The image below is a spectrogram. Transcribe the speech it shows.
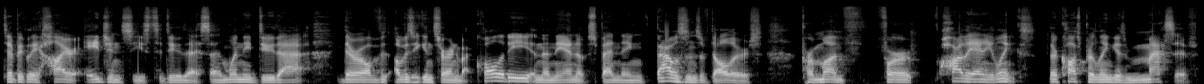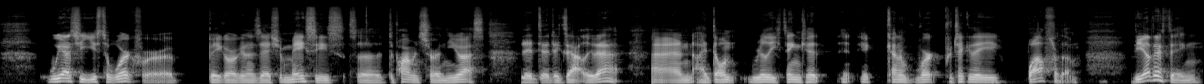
typically hire agencies to do this. And when they do that, they're obviously concerned about quality, and then they end up spending thousands of dollars per month for hardly any links. Their cost per link is massive. We actually used to work for a big organization, Macy's, it's a department store in the US, they did exactly that. And I don't really think it, it, it kind of worked particularly well for them. The other thing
